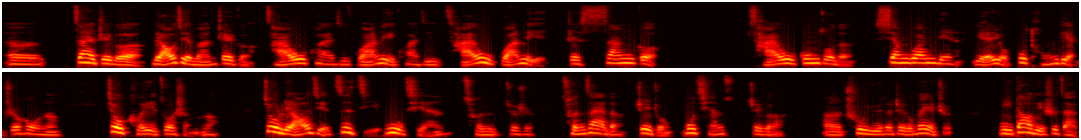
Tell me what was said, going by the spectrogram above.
呃。在这个了解完这个财务会计、管理会计、财务管理这三个财务工作的相关点也有不同点之后呢，就可以做什么呢？就了解自己目前存就是存在的这种目前这个呃处于的这个位置，你到底是在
